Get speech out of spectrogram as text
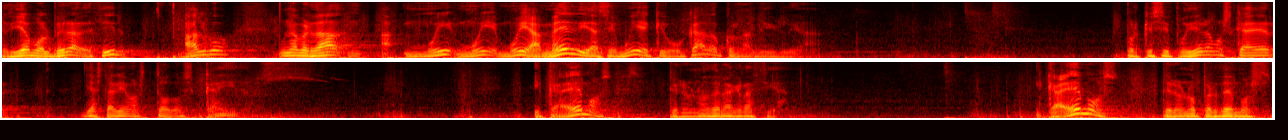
Sería volver a decir algo, una verdad muy, muy, muy a medias y muy equivocado con la Biblia. Porque si pudiéramos caer, ya estaríamos todos caídos. Y caemos, pero no de la gracia. Y caemos, pero no perdemos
